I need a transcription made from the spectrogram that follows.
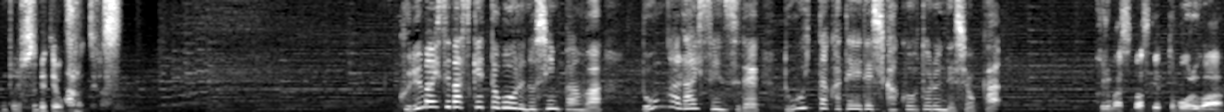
本当にすべてを行っています。車椅子バスケットボールの審判はどんなライセンスでどういった過程で資格を取るんでしょうか？車椅子バスケットボールは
